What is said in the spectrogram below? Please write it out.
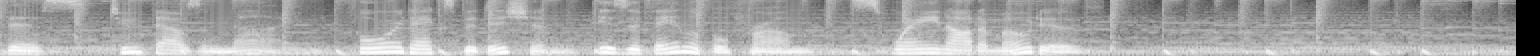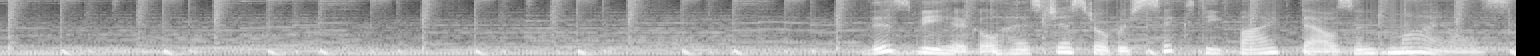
This 2009 Ford Expedition is available from Swain Automotive. This vehicle has just over 65,000 miles.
